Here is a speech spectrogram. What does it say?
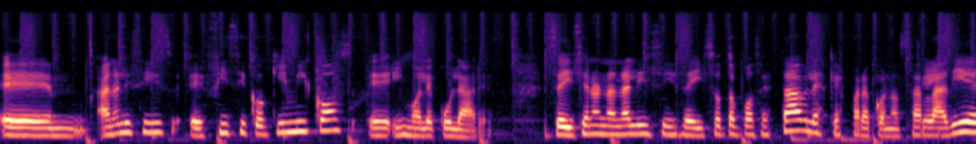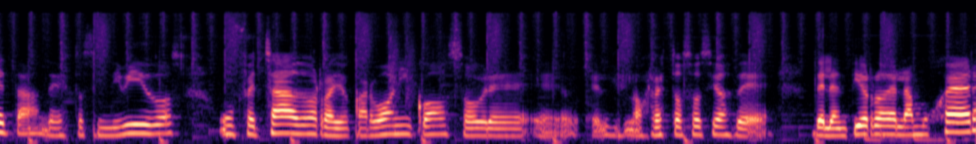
eh, análisis eh, físico-químicos y moleculares. Se hicieron análisis de isótopos estables, que es para conocer la dieta de estos individuos, un fechado radiocarbónico sobre los restos óseos de, del entierro de la mujer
